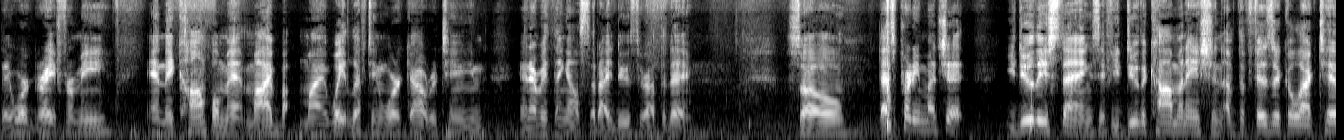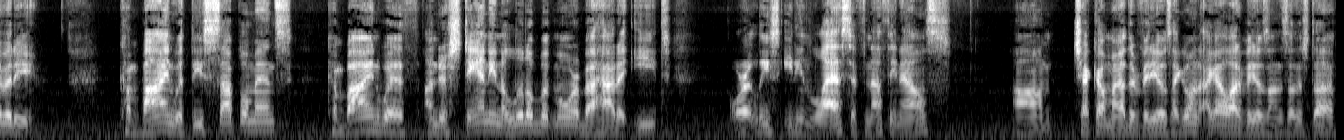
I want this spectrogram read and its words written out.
They work great for me and they complement my my weightlifting workout routine and everything else that I do throughout the day. So that's pretty much it. You do these things if you do the combination of the physical activity combined with these supplements, combined with understanding a little bit more about how to eat, or at least eating less, if nothing else. Um, check out my other videos. I go. I got a lot of videos on this other stuff,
